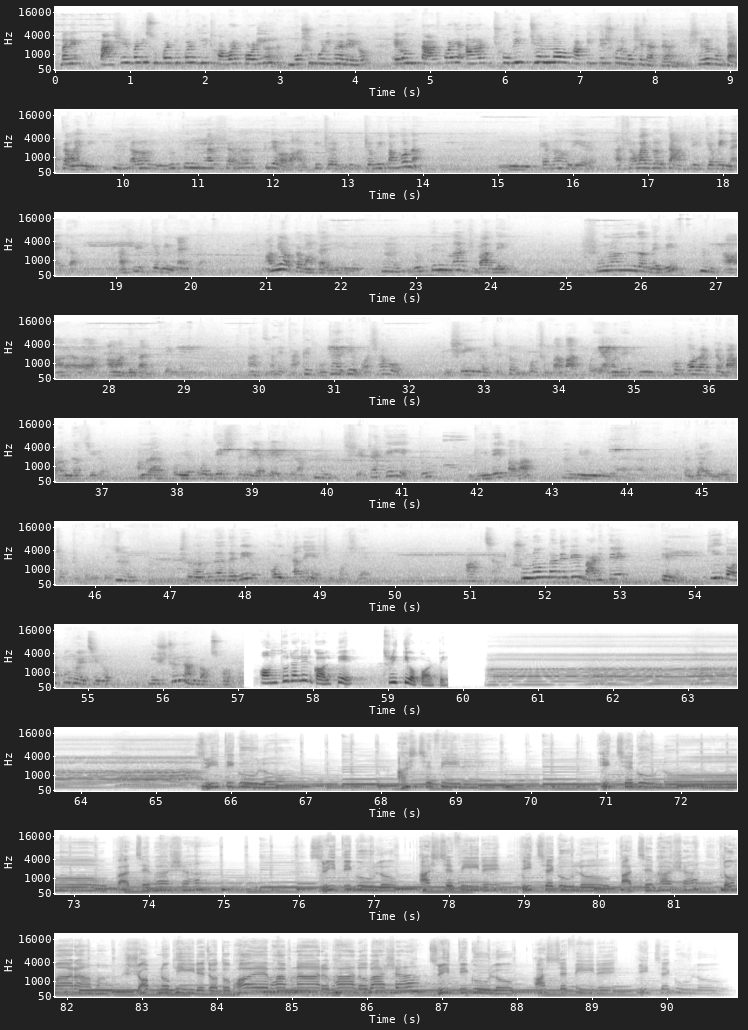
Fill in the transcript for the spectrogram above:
মানে পাশের বাড়ি সুপার ডুপার হিট হওয়ার পরেই হ্যাঁ। বসু পরিবার এলো এবং তারপরে আর ছবির জন্য হাপিত্তেশ করে বসে থাকতে হয়নি। সেরকম তো একটা হয়নি। কারণ দু তিন লাখ কিনে বাবা আর কি ছবি পাবো না? কেন ইয়ে? আর সবাই বলতো হাসির ছবির নায়িকা হাসির ছবির নায়িকা আমি অত মাথায় নিয়ে নিই দু তিন মাস বাদে সুনন্দা দেবী আর আমাদের বাড়িতে আচ্ছা। মানে তাকে কোথায় গিয়ে বসাবো? সেই হচ্ছে তো বস বাবা ওই আমাদের খুব বড় একটা বারান্দা ছিল। আমরা ওই ওই দেশ থেকে যা পেয়েছিলাম সেটাকেই একটু ঘিরে বাবা একটা ড্রয়িং রুম ছোট্ট করে দিয়েছে। সুনন্দা দেবী ওইখানে এসে বসলেন। আচ্ছা সুনন্দা দেবী বাড়িতে এলেন। কি গল্প হয়েছিল? নিশ্চয়ই আনবক্স করব। অন্তরালের গল্পের তৃতীয় পর্বে। স্মৃতিগুলো আসছে ফিরে ইচ্ছেগুলো পাচ্ছে ভাষা। স্মৃতিগুলো আসছে ফিরে, ইচ্ছেগুলো পাচ্ছে ভাষা। তোমার আমার স্বপ্ন ঘিরে যত ভয়ে ভাবনার ভালোবাসা। স্মৃতিগুলো আসছে ফিরে, ইচ্ছেগুলো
